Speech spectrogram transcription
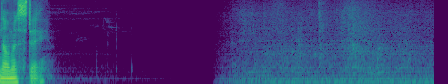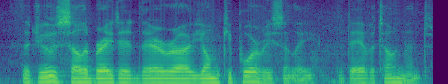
Namaste. The Jews celebrated their uh, Yom Kippur recently, the Day of Atonement.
